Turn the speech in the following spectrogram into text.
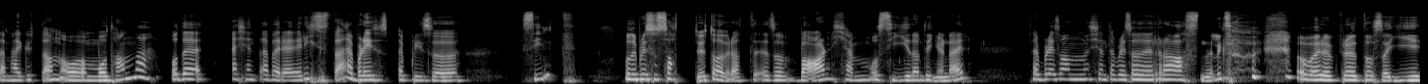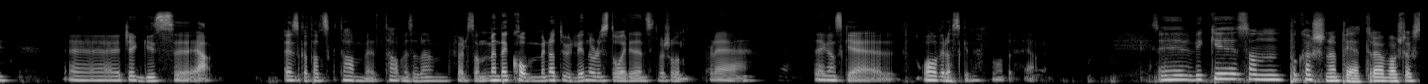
de her guttene og mot han. da. Og det, jeg kjente jeg bare rista. Jeg blir, jeg blir så sint. Og du blir så satt ut over at altså, barn kommer og sier de tingene der. Så jeg ble sånn, kjente jeg ble så rasende, liksom. og bare prøvde også å gi eh, eh, ja, Ønska at han skulle ta med, ta med, seg de følelsene. Men det kommer naturlig når du står i den situasjonen. For det, det er ganske overraskende, på en måte. ja. Eh, hvilke sånn på Karsten og Petra, hva slags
